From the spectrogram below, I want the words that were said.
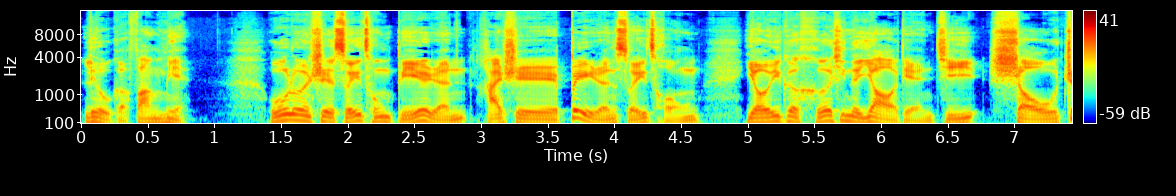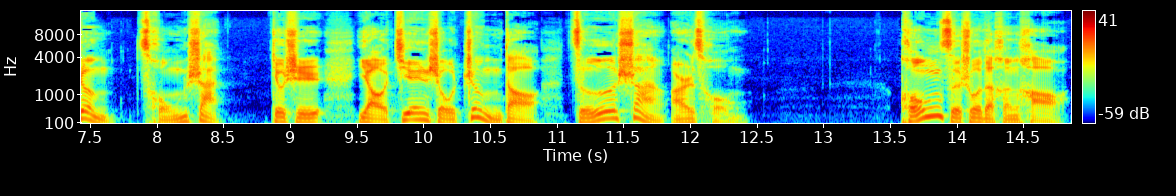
六个方面。无论是随从别人还是被人随从，有一个核心的要点，即守正从善，就是要坚守正道，择善而从。孔子说的很好：“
